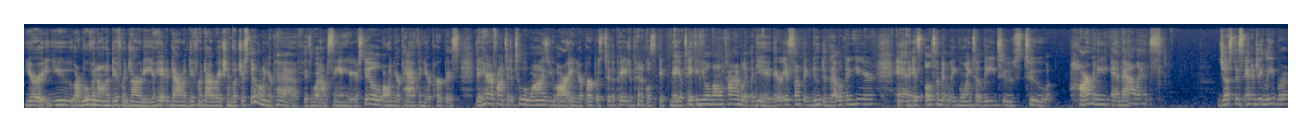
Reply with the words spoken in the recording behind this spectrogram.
You're you are moving on a different journey. You're headed down a different direction, but you're still on your path. Is what I'm seeing here. You're still on your path and your purpose. The Hierophant to the Two of Wands, you are in your purpose. To the Page of Pentacles, it may have taken you a long time, but again, there is something new developing here, and it's ultimately going to lead to to harmony and balance. Justice energy Libra.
